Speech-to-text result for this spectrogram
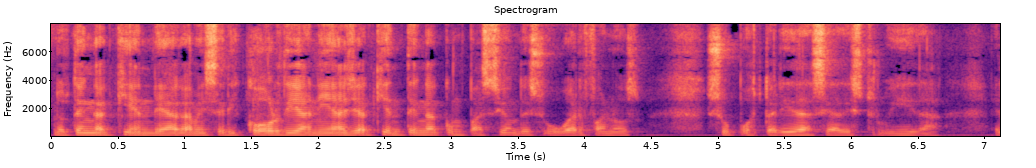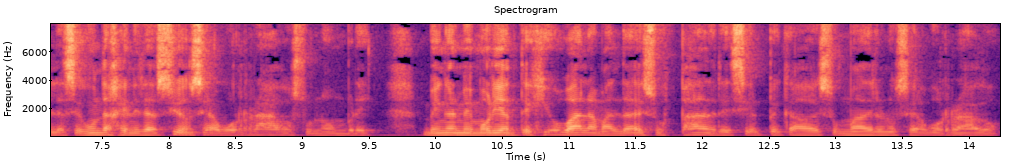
No tenga quien le haga misericordia, ni haya quien tenga compasión de sus huérfanos su posteridad sea destruida. En la segunda generación se ha borrado su nombre. Venga en memoria ante Jehová la maldad de sus padres y el pecado de su madre no sea borrado.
